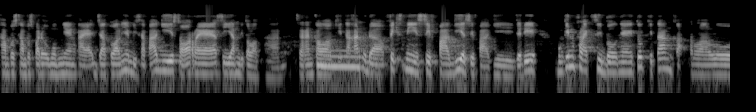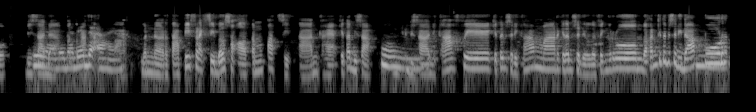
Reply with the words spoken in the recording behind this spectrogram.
kampus-kampus pada umumnya yang kayak jadwalnya bisa pagi sore siang gitu loh kan sedangkan kalau Hmm. kita kan udah fix nih shift pagi ya shift pagi jadi mungkin fleksibelnya itu kita nggak terlalu bisa Iya, dapat beda-beda ya. Bener, tapi fleksibel soal tempat sih Tan. Kayak kita bisa Hmm. bisa di kafe, kita bisa di kamar, kita bisa di living room, bahkan kita bisa di dapur,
